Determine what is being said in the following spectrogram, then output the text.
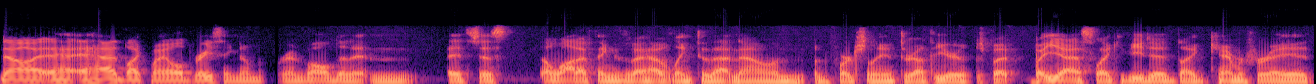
No, it, it had like my old racing number involved in it, and it's just a lot of things that I have linked to that now, and unfortunately throughout the years. But but yes, like if you did like Cameron Ferré at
